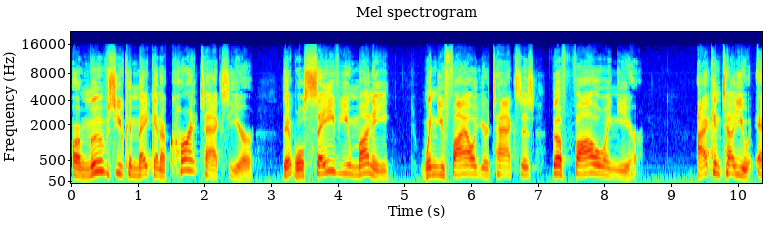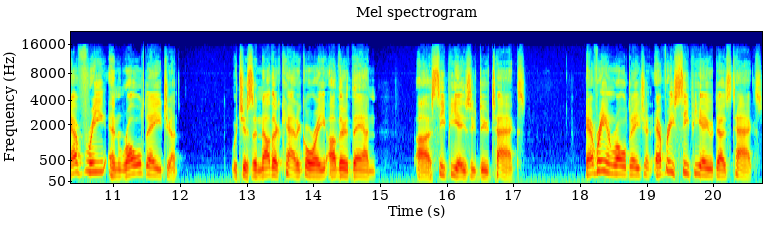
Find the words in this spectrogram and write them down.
are moves you can make in a current tax year that will save you money when you file your taxes the following year. I can tell you every enrolled agent which is another category other than uh, CPAs who do tax. Every enrolled agent, every CPA who does tax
